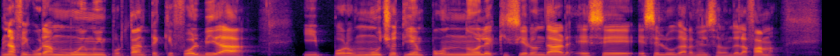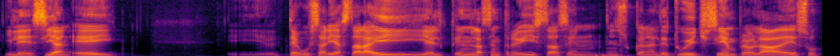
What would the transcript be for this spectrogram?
una figura muy, muy importante que fue olvidada y por mucho tiempo no le quisieron dar ese, ese lugar en el Salón de la Fama. Y le decían, hey, ¿te gustaría estar ahí? Y él en las entrevistas, en, su canal de Twitch, siempre hablaba de eso.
